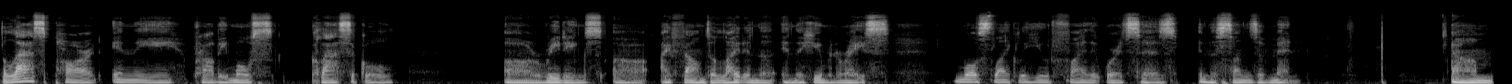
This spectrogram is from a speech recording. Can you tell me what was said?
The last part in the probably most classical uh, readings, uh, I found delight in the in the human race. Most likely, you would find it where it says in the sons of men. Um,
